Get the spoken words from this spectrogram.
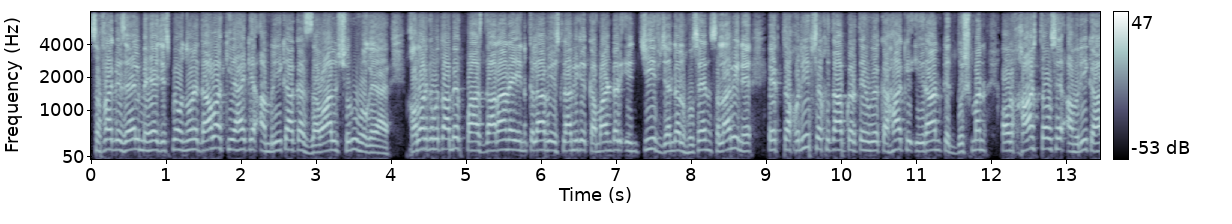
सफ़ा के जैल में है, जिसमें उन्होंने दावा किया है कि अमरीका का जवाल शुरू हो गया है। खबर के मुताबिक पासदारा ने इनकलाब इस्लामी के commander in chief general Hussain Salami ने एक तकरीब से खिताब करते हुए कहा कि ईरान के दुश्मन और खास तौर से अमरीका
